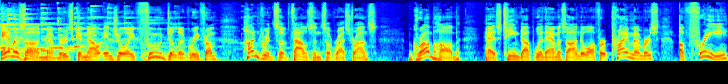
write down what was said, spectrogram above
Amazon members can now enjoy food delivery from hundreds of thousands of restaurants. Grubhub has teamed up with Amazon to offer Prime members a free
